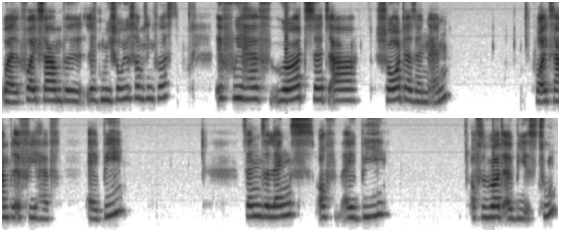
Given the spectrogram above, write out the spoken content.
well, for example, let me show you something first. If we have words that are shorter than n, for example, if we have AB, then the length of AB, of the word AB is 2.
